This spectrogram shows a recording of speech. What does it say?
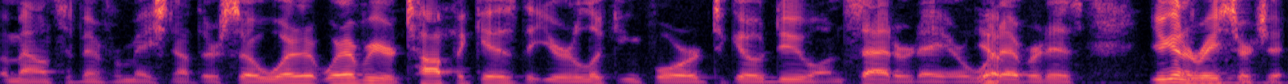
amounts of information out there. So what- whatever your topic is that you're looking forward to go do on Saturday or whatever it is, you're going to research it.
